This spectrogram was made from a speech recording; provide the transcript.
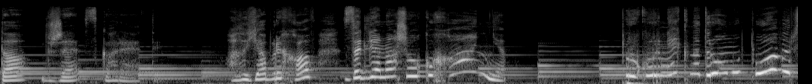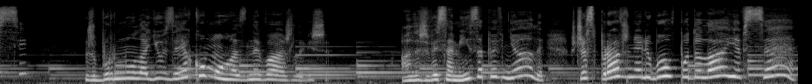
та вже з карети. Але я брехав задля нашого кохання. Прокурник на другому поверсі, жбурнула Юзя якомога зневажливіше. Але ж ви самі запевняли, що справжня любов подолає все.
